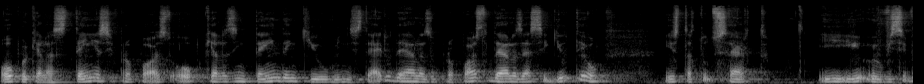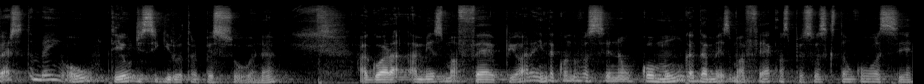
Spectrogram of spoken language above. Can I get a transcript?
ou porque elas têm esse propósito, ou porque elas entendem que o ministério delas, o propósito delas é seguir o teu. Isso está tudo certo. E, e vice-versa também, ou o teu de seguir outra pessoa, né? Agora, a mesma fé, pior ainda quando você não comunga da mesma fé com as pessoas que estão com você.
